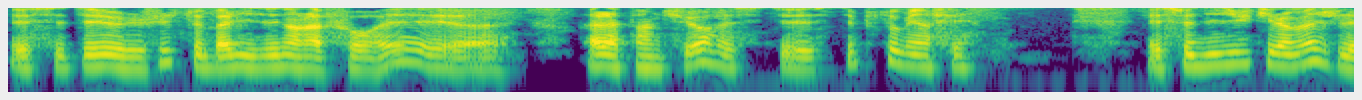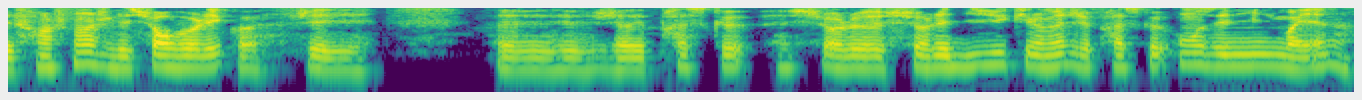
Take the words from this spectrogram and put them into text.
Et c'était juste balisé dans la forêt euh, à la peinture et c'était, c'était plutôt bien fait. Et ce 18 km, je l'ai franchement, je l'ai survolé quoi. Euh, j'avais presque sur le sur les 18 km, j'ai presque 11 et demi de moyenne.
